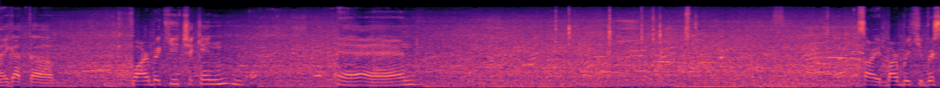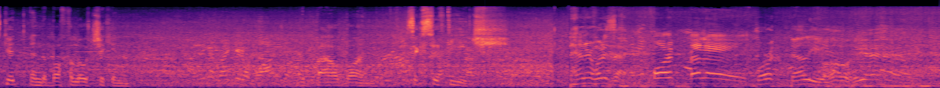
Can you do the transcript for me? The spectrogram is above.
I got the barbecue chicken and sorry barbecue brisket and the buffalo chicken. The bao bun 650 each. Henry what is that? Pork belly. Pork belly oh yeah.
